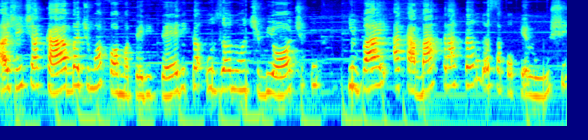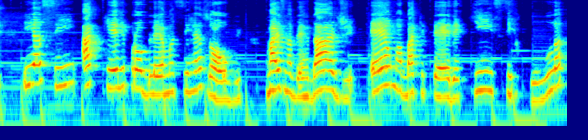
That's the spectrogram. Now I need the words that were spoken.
a gente acaba de uma forma periférica usando um antibiótico que vai acabar tratando essa coqueluche e assim aquele problema se resolve. Mas na verdade é uma bactéria que circula,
